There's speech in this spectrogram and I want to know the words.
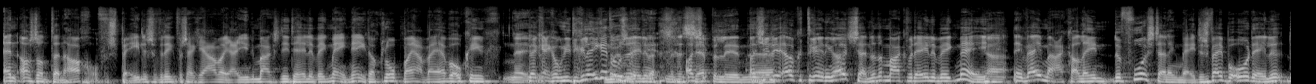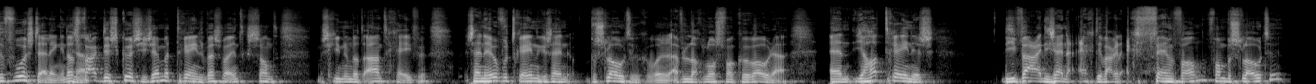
En als dan Ten Hag of spelers of weet ik wat zeggen... ja, maar ja, jullie maken ze niet de hele week mee. Nee, dat klopt. Maar ja, wij hebben ook geen... Nee, wij krijgen ook niet de gelegenheid om ze de hele week... met een als, je- als eh. jullie elke training uitzenden, dan maken we de hele week mee. Ja. Nee, wij maken alleen de voorstelling mee. Dus wij beoordelen de voorstelling. En dat is Ja. vaak discussies hè, met trainers. Best wel interessant misschien om dat aan te geven. Er zijn heel veel trainingen zijn besloten geworden. Even nog los van corona. En je had trainers die, waren, die, zijn er echt, die waren er echt fan van, van besloten.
